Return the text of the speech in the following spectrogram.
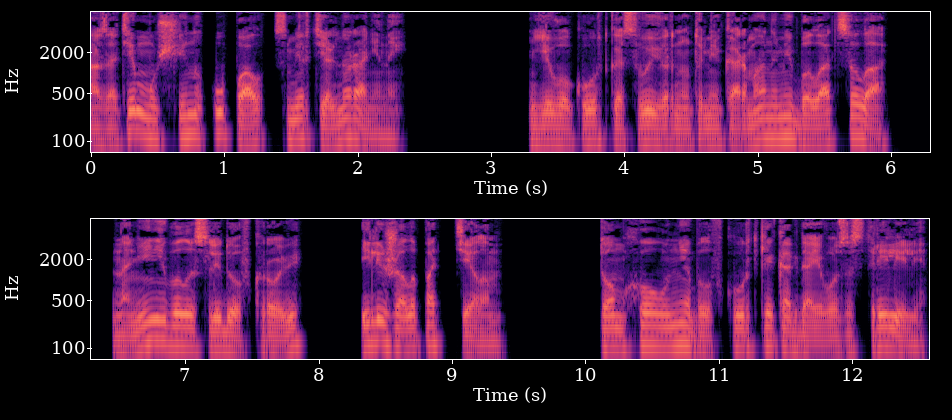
а затем мужчина упал, смертельно раненый. Его куртка с вывернутыми карманами была цела, на ней не было следов крови и лежала под телом. Том Хоу не был в куртке, когда его застрелили.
